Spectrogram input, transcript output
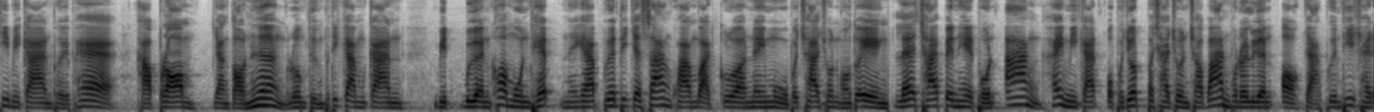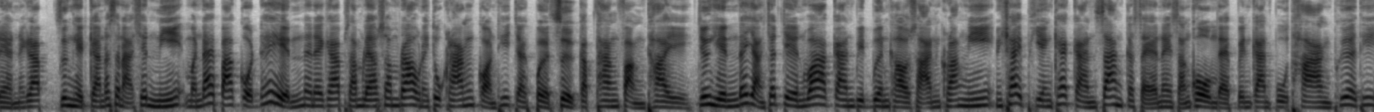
ที่มีการเผยแพร่ข่าวปลอมอย่างต่อเนื่อง รวมถึงพฤติกรรมการ บิดเบือนข้อมูลเท็จนะครับเพื่อที่จะสร้างความหวาดกลัวในหมู่ประชาชนของตัวเอง และใช้เป็นเหตุผลอ้าง ให้มีการอพยพประชาชนชาวบ้านพลเรือนออกจากพื้นที่ชายแดนนะครับ ซึ่งเหตุการณ์ลักษณะเช่นนี้ มันได้ปรากฏให้เห็นนะครับซ้ำแล้วซ้ำเล่าในทุกครั้งก่อนที่จะเปิดศึกกับทางฝั่งไทย จึงเห็นได้อย่างชัดเจนว่าการบิดเบือนข่าวสารครั้งนี้ ไม่ใช่เพียงแค่การสร้างกระแสในสังคม แต่เป็นการปูทางเพื่อที่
